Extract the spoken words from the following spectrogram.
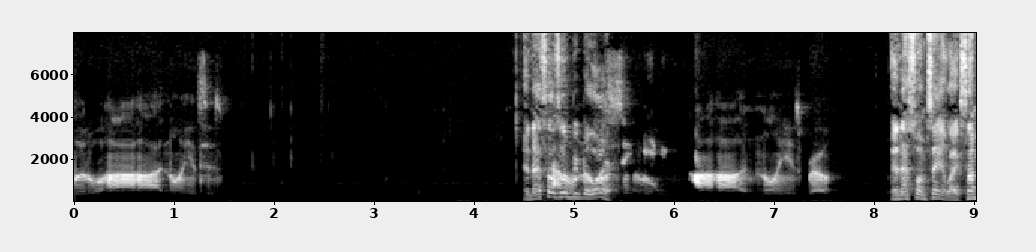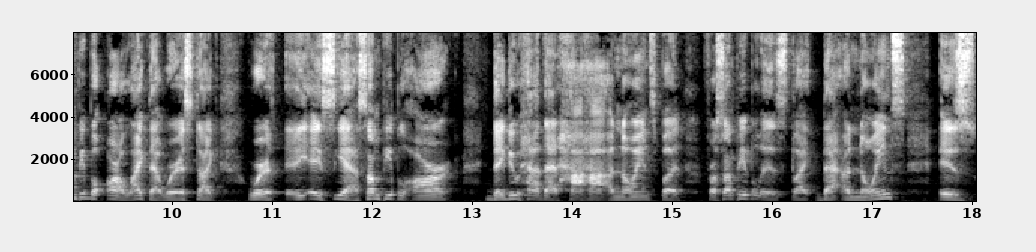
little ha ha annoyances. And that's how I some people are. Ha ha annoyance, bro. And that's what I'm saying. Like some people are like that, where it's like, where it's yeah. Some people are they do have that haha annoyance, but for some people, it's like that annoyance is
